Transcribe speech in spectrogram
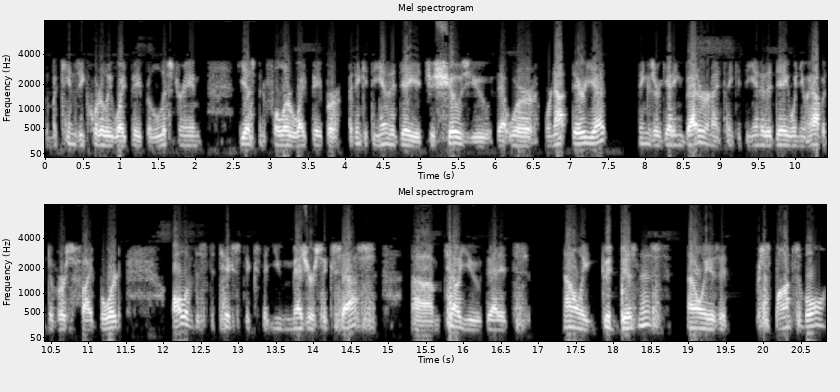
the McKinsey quarterly white paper, the Liftstream, Espen Fuller white paper. I think at the end of the day, it just shows you that we're we're not there yet. Things are getting better, and I think at the end of the day, when you have a diversified board, all of the statistics that you measure success um, tell you that it's not only good business, not only is it responsible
